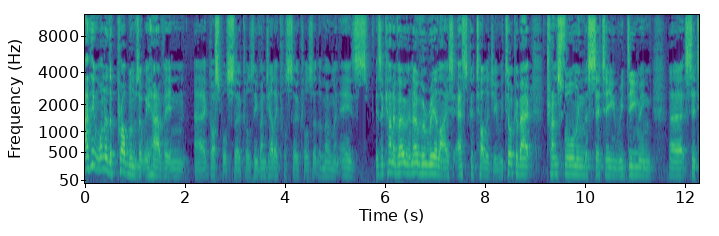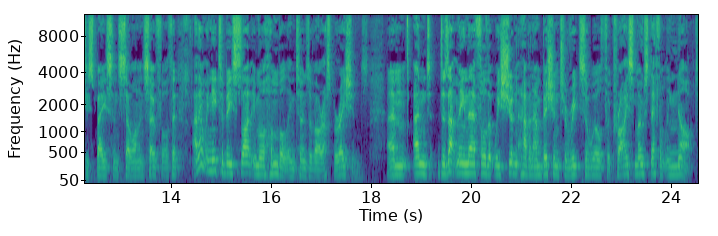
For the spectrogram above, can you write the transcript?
I think one of the problems that we have in uh, gospel circles, evangelical circles at the moment, is is a kind of an over realized eschatology. We talk about transforming the city, redeeming uh, city space, and so on and so forth. And I think we need to be slightly more humble in terms of our aspirations. Um, and does that mean, therefore, that we shouldn't have an ambition to reach the world for Christ? Most definitely not.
